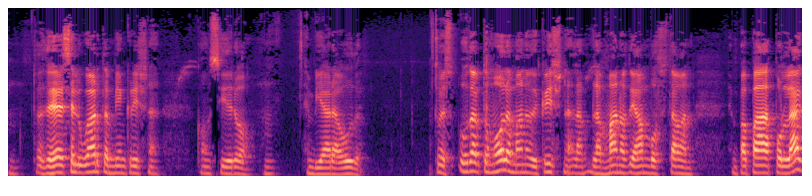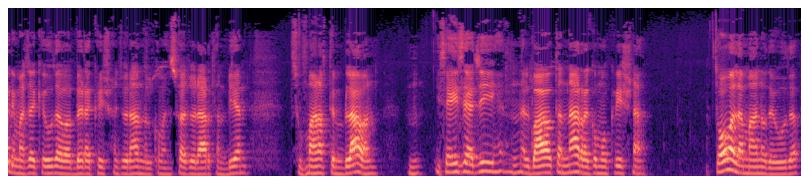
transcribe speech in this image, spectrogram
Entonces, desde ese lugar también Krishna consideró enviar a Uda. Entonces, Uda tomó la mano de Krishna, las manos de ambos estaban empapadas por lágrimas, ya que Uda va a ver a Krishna llorando, él comenzó a llorar también, sus manos temblaban. Y se dice allí, el Bhagavatam narra como Krishna toma la mano de Uddhav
